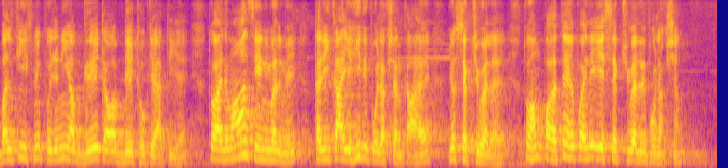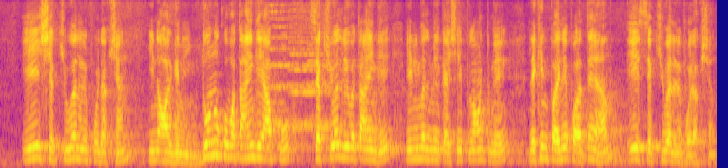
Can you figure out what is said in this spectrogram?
बल्कि इसमें प्रोजनी अपग्रेड और अपडेट होके आती है। तो एडवांस एनिमल में तरीका यही रिप्रोडक्शन का है, जो सेक्चुअल है। तो हम पढ़ते हैं पहले asexual reproduction asexual reproduction in organism दोनों को बताएँगे आपको सेक्चुअल भी बताएँगे एनिमल में कैसे प्लांट में, लेकिन पहले पढ़ते हैं हम ए सेक्चुअल रिप्रोडक्शन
